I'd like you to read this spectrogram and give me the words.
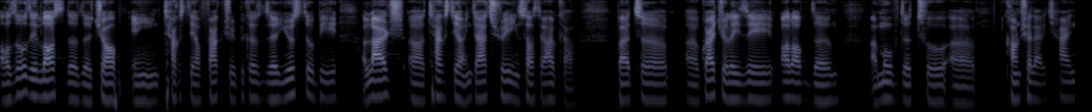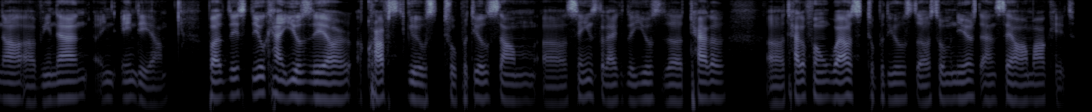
although they lost the, the, job in textile factory because there used to be a large uh, textile industry in South Africa, but uh, uh gradually they, all of them moved to a country like China, Vietnam, in India. But they still can use their craft skills to produce some things like they use the tele, telephone wires to produce souvenirs and sell our market.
